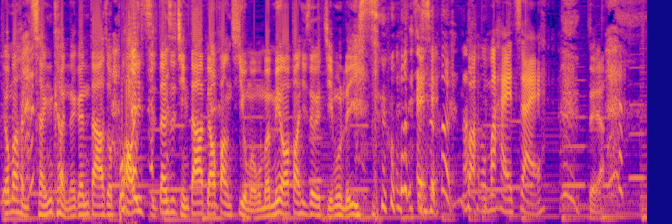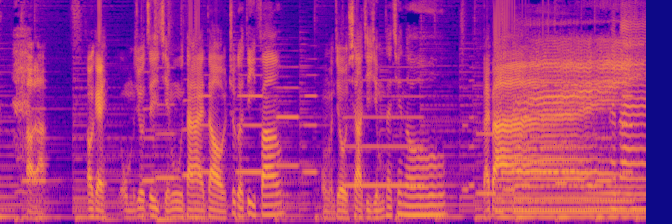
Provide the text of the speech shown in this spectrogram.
有没有很诚恳的跟大家说不好意思，但是请大家不要放弃我们，我们没有要放弃这个节目的意思。对，我们还在。对啊，好啦，OK，我们就这期节目大概到这个地方，我们就下期节目再见喽，拜拜，拜拜。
